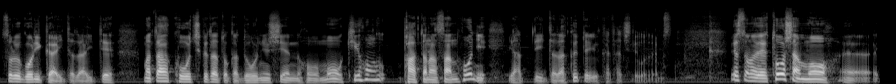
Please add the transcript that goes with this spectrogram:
それをご理解いただいてまた構築だとか導入支援の方も基本パートナーさんの方にやっていただくという形でございます。ですので当社も、えー、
